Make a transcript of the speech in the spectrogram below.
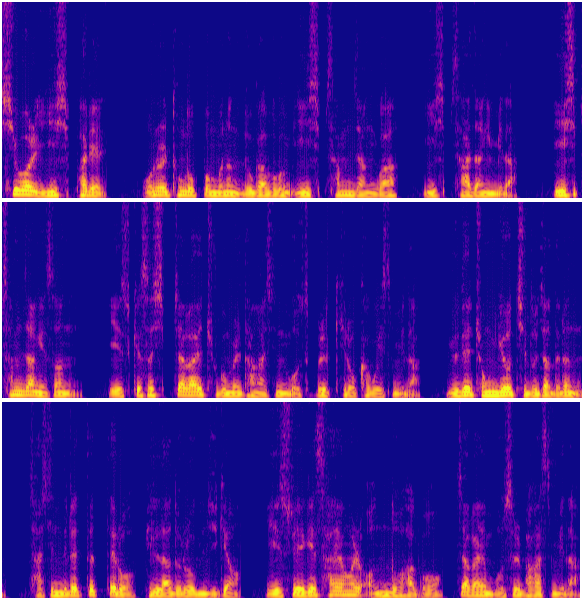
10월 28일 오늘 통독 본문은 누가복음 23장과 24장입니다. 23장에선 예수께서 십자가의 죽음을 당하신 모습을 기록하고 있습니다. 유대 종교 지도자들은 자신들의 뜻대로 빌라도를 움직여 예수에게 사형을 언도하고 십자가의 못을 박았습니다.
